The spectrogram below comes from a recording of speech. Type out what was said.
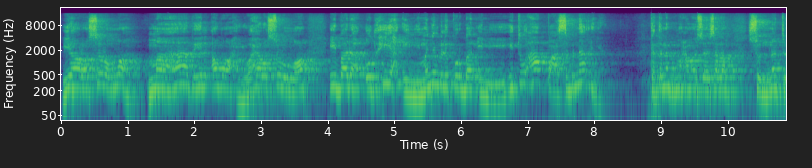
Ya Rasulullah, ma hadhil awahi. Wahai Rasulullah, ibadah udhiyah ini, menyembelih kurban ini, itu apa sebenarnya? Kata Nabi Muhammad SAW, sunnatu,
